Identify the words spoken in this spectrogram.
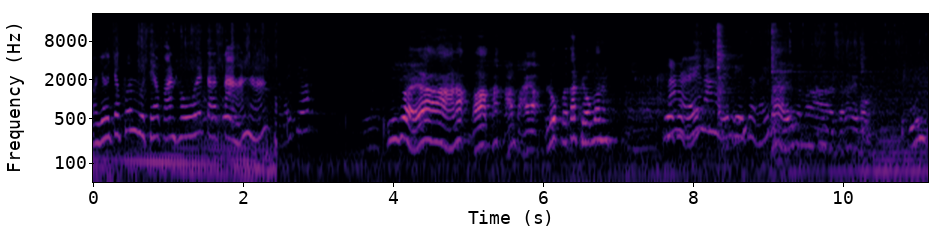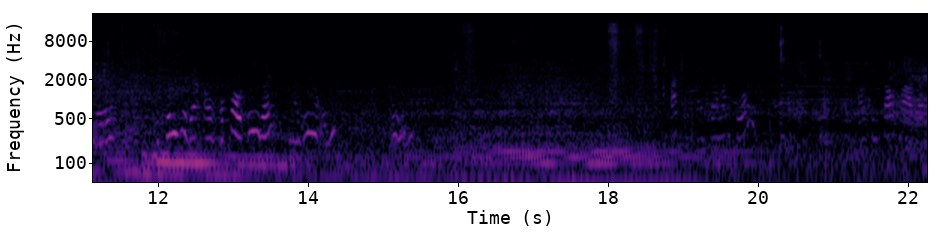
mà giờ cho phương một theo con thôi ta ta hẳn hả? Lấy chưa? Như vậy á nó à, cắt thảm phải à lúc phải cắt phim đó năng ấy năng ấy đi. Giờ đấy đấy nhưng mà cái này không cuốn chế phương vừa đeo có cầu đi đấy mà đi ngủ. Cắt cho nó xuống. Có tí tóc vào đây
